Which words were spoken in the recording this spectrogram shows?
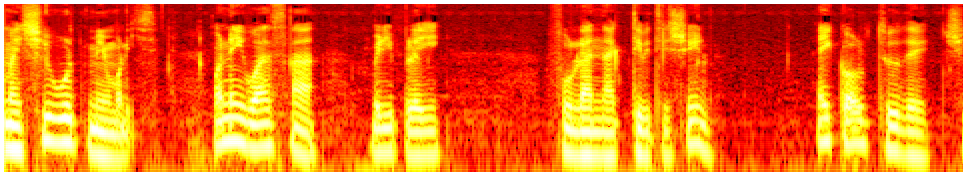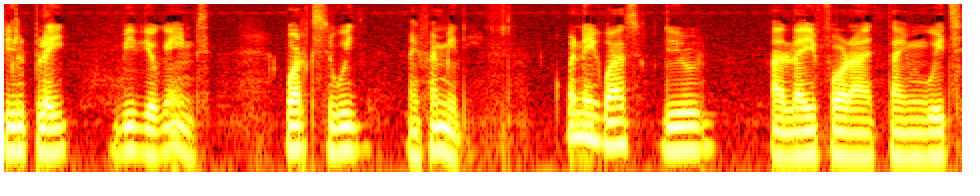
My childhood memories. When I was a very playful and activity child, I called to the child play video games, works with my family. When I was little, I lay for a time with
